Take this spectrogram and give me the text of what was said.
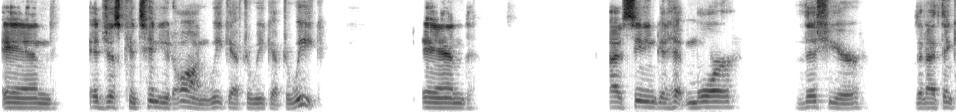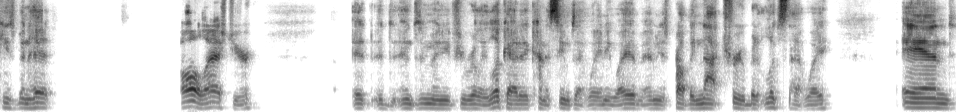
And it just continued on week after week after week. And I've seen him get hit more this year than I think he's been hit all last year. It, it, it, I mean, if you really look at it, it kind of seems that way anyway. I mean, it's probably not true, but it looks that way. And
